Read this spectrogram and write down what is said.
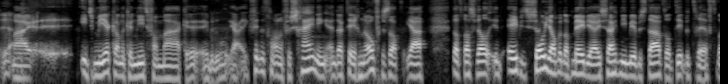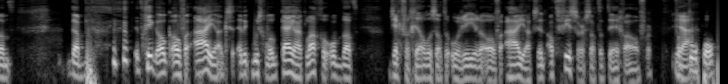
Ja. Maar eh, iets meer kan ik er niet van maken. Ik bedoel, ja, ik vind het gewoon een verschijning. En daartegenover zat, ja, dat was wel in episch zo jammer dat Media Insight niet meer bestaat wat dit betreft. Want het ging ook over Ajax. En ik moest gewoon keihard lachen, omdat Jack van Gelder zat te oreren over Ajax. En Ad Visser zat er tegenover. Van Ja. top op.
